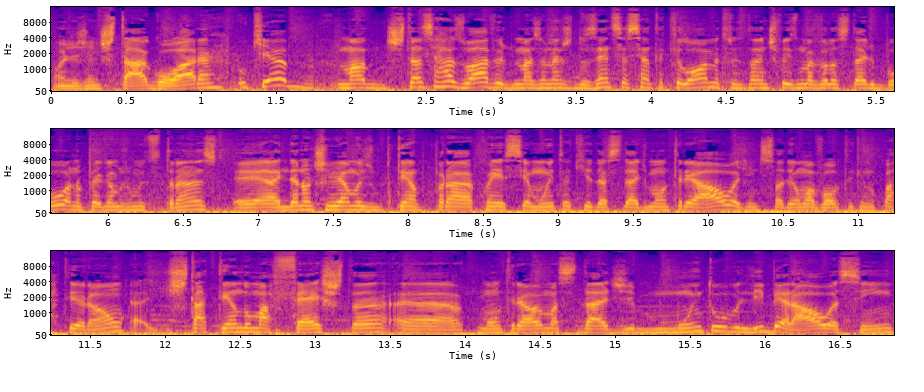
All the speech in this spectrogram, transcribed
onde a gente está agora. O que é uma distância razoável, de mais ou menos 260 quilômetros, então a gente fez uma velocidade boa, não pegamos muito trânsito. É, ainda não tivemos tempo para conhecer muito aqui da cidade de Montreal, a gente só deu uma volta aqui no quarteirão. É, está tendo uma festa, é, Montreal é uma cidade muito liberal, assim,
